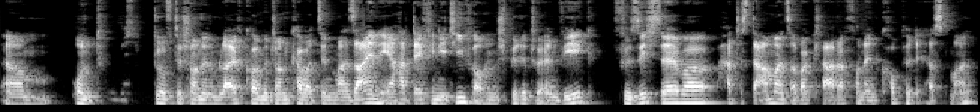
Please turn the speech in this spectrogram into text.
Ähm, und ich durfte schon in einem Live-Call mit John Kabat-Zinn mal sein. Er hat definitiv auch einen spirituellen Weg für sich selber, hat es damals aber klar davon entkoppelt erstmal.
